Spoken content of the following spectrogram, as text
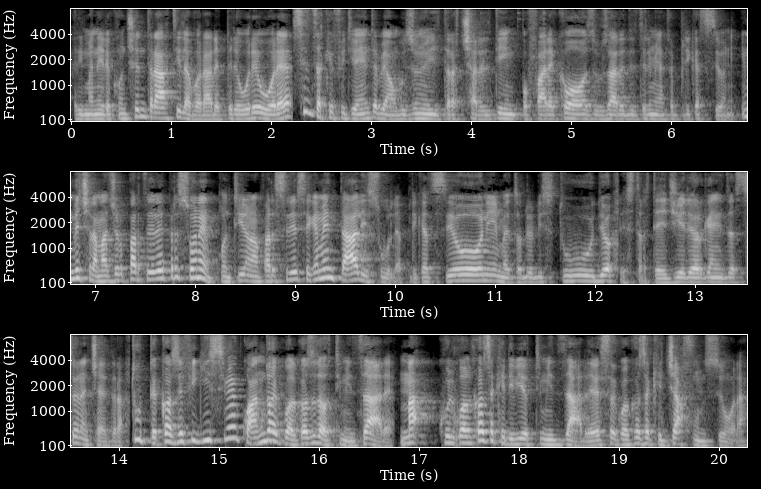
rimanere concentrati, lavorare per ore e ore, senza che effettivamente abbiamo bisogno di tracciare il tempo, fare cose, usare determinate applicazioni. Invece la maggior parte delle persone continuano a farsi le seghe mentali sulle applicazioni, il metodo di studio, le strategie di organizzazione, eccetera. Tutte cose fighissime quando hai qualcosa da ottimizzare, ma quel qualcosa che devi ottimizzare deve essere qualcosa che già funziona,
